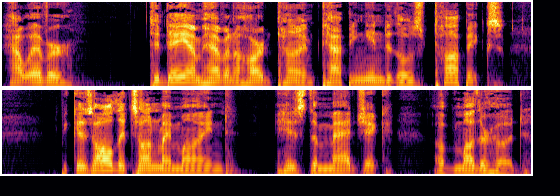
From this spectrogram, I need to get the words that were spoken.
However, today I'm having a hard time tapping into those topics because all that's on my mind is the magic of motherhood.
